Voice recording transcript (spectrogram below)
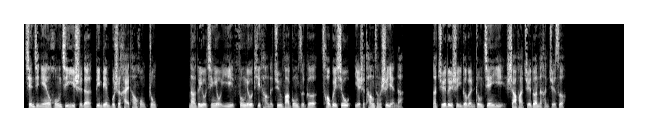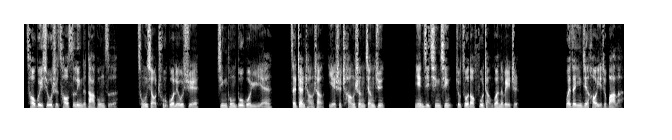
前几年红极一时的《鬓边不是海棠红》中，那个有情有义、风流倜傥的军阀公子哥曹贵修也是唐僧饰演的，那绝对是一个稳重坚毅、杀伐决断的狠角色。曹贵修是曹司令的大公子，从小出国留学，精通多国语言，在战场上也是常胜将军，年纪轻轻就做到副长官的位置，外在硬件好也就罢了，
